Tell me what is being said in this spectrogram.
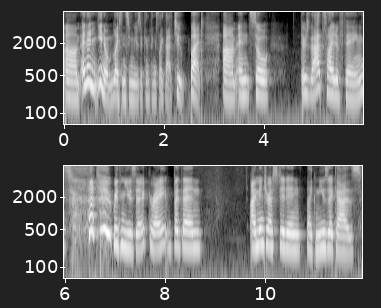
Um, and then you know licensing music and things like that too. But um, and so there's that side of things with music, right? But then I'm interested in like music as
